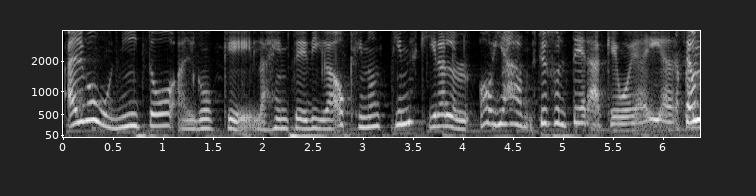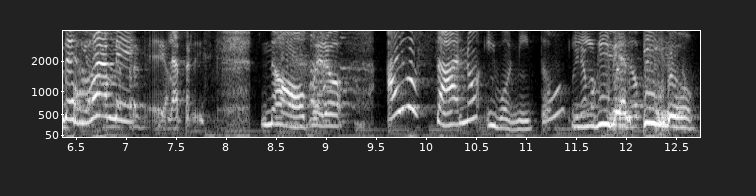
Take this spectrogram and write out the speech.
Algo bonito, algo que la gente diga, ok, no tienes que ir a la... Oh, ya, estoy soltera, ¿qué voy a ir? a hacer un derrame. la perdición. No, pero algo sano y bonito y divertido.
